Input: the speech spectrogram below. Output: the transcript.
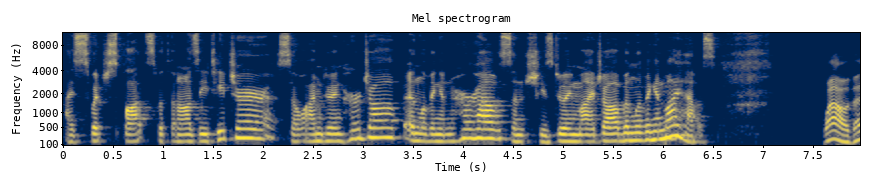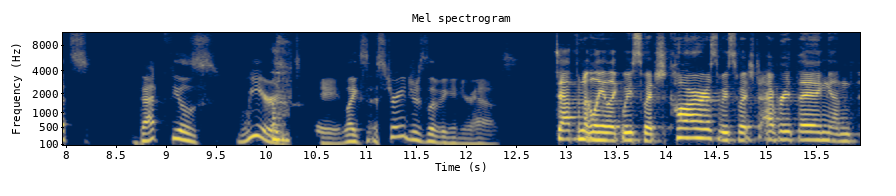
I switched spots with an Aussie teacher. So I'm doing her job and living in her house, and she's doing my job and living in my house wow, that's that feels weird to. Like a strangers living in your house. Definitely, like we switched cars, we switched everything, and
